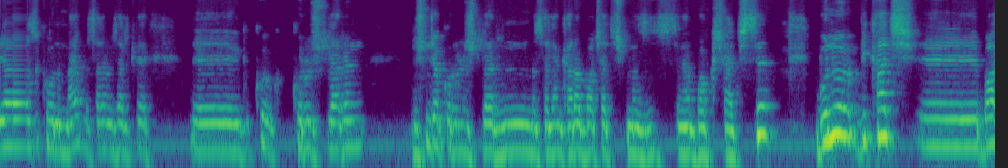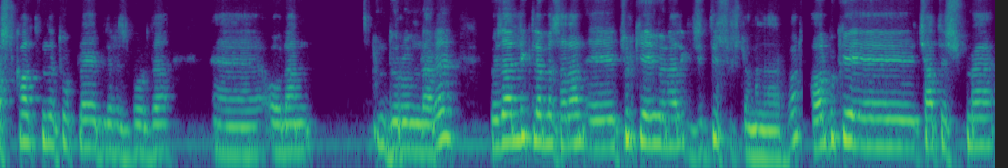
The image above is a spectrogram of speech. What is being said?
yazı konuma. Mesela özellikle e, ku- kuruluşların düşünce kuruluşlarının mesela Karabağ çatışmasına bakış açısı. Bunu birkaç e, başlık altında toplayabiliriz burada e, olan durumları. Özellikle mesela e, Türkiye'ye yönelik ciddi suçlamalar var. Halbuki e, çatışma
